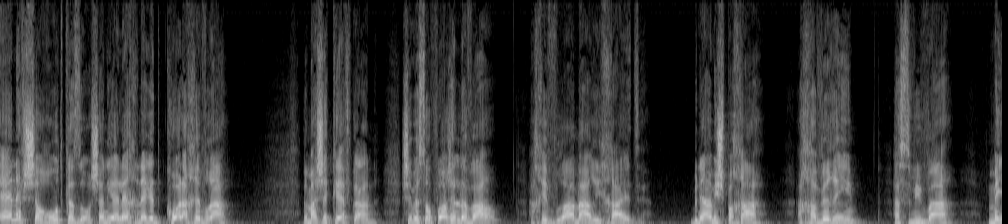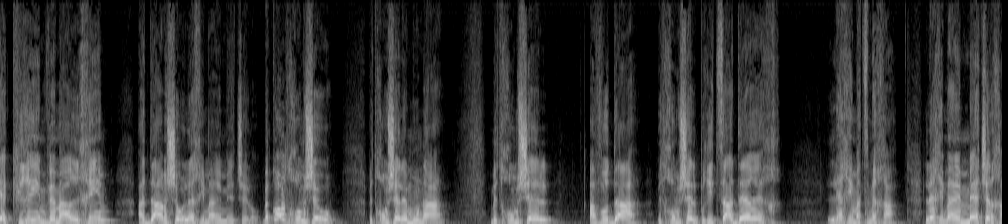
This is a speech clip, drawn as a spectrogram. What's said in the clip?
אין אפשרות כזו שאני אלך נגד כל החברה. ומה שכיף כאן, שבסופו של דבר, החברה מעריכה את זה. בני המשפחה, החברים, הסביבה, מייקרים ומעריכים אדם שהולך עם האמת שלו, בכל תחום שהוא. בתחום של אמונה, בתחום של עבודה, בתחום של פריצת דרך. לך עם עצמך, לך עם האמת שלך.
